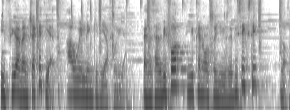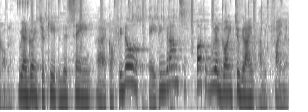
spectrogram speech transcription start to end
If you haven't checked it yet, I will link it here for you. As I said before, you can also use the V60, no problem. We are going to keep the same uh, coffee dose, 18 grams, but we are going to grind a bit finer.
